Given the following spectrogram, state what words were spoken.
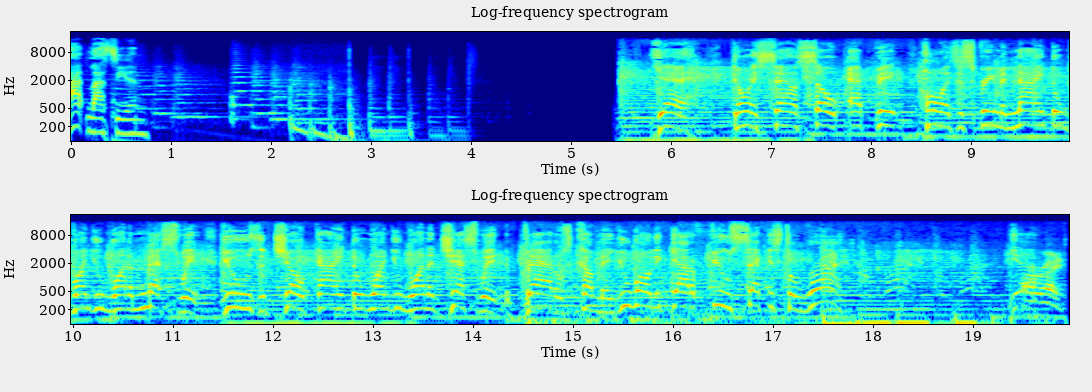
Atlassian. Yeah, don't it sound so epic? Horns are screaming, I ain't the one you wanna mess with. Use a joke, I ain't the one you wanna jest with. The battle's coming, you only got a few seconds to run. Yeah. All right,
